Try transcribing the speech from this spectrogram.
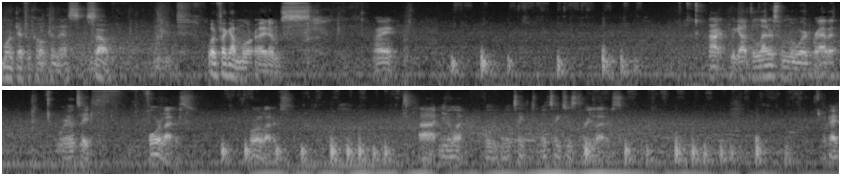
more difficult than this. So, what if I got more items? Right. All right, we got the letters from the word rabbit. We're gonna take four letters. Four letters. Uh, you know what? We'll, we'll take we'll take just three letters. Okay.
